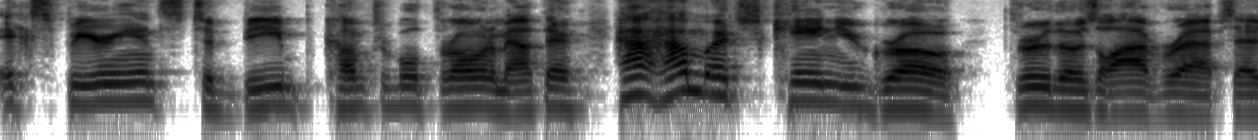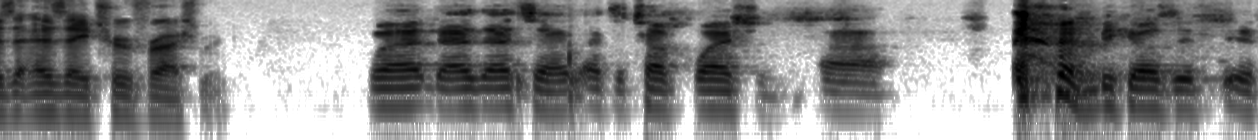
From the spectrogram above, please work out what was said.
experience to be comfortable throwing them out there? How how much can you grow through those live reps as as a true freshman? Well, that, that's a that's a tough question uh, because if if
